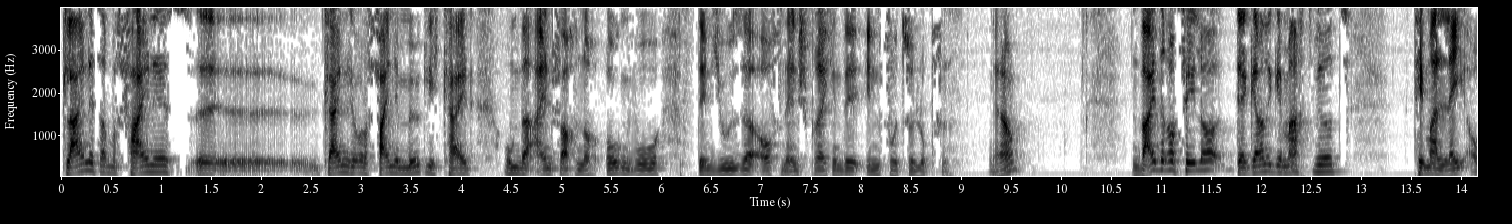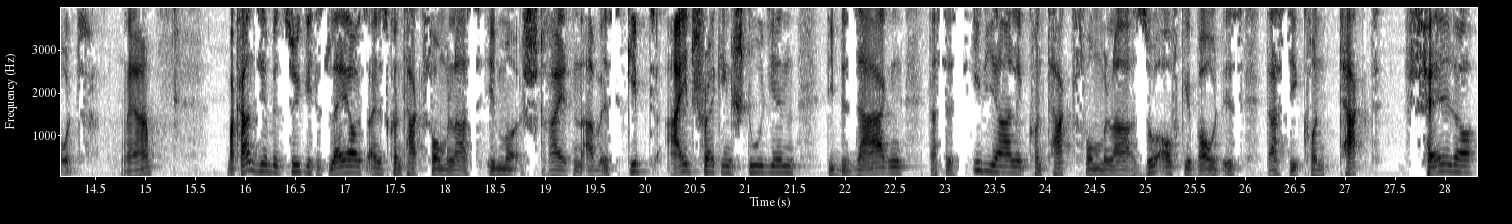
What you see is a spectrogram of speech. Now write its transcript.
kleines, aber feines, äh, kleine oder feine Möglichkeit, um da einfach noch irgendwo den User auf eine entsprechende Info zu lupfen. Ja? Ein weiterer Fehler, der gerne gemacht wird, Thema Layout. Ja, man kann sich bezüglich des Layouts eines Kontaktformulars immer streiten, aber es gibt Eye-Tracking-Studien, die besagen, dass das ideale Kontaktformular so aufgebaut ist, dass die Kontaktfelder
